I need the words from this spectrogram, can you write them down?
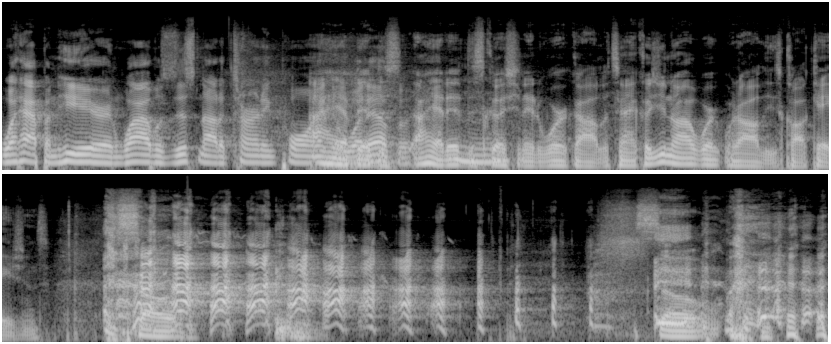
what happened here and why was this not a turning point I or have that. whatever Dis- I had that mm-hmm. discussion at work all the time because you know I work with all these Caucasians. So, so,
